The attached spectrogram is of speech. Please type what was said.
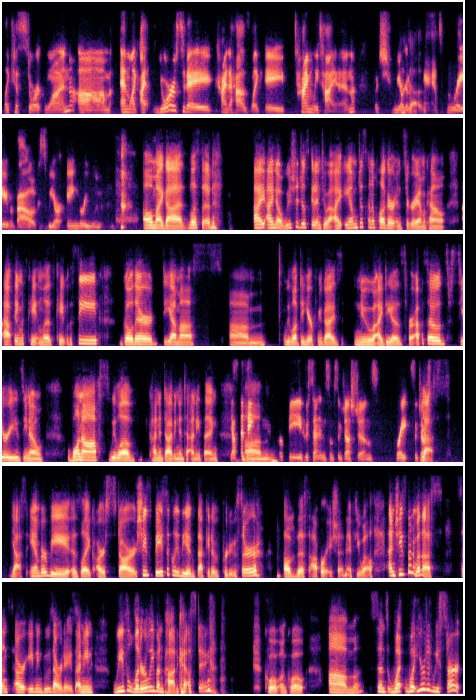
like historic one. Um, and like I yours today kind of has like a timely tie-in, which we are gonna rant and rave about because we are angry women. oh my god, listen. I, I know we should just get into it. I am just gonna plug our Instagram account at famous Kate and Liz, Kate with a C go there, DM us. Um, we love to hear from you guys. New ideas for episodes, series, you know, one offs. We love kind of diving into anything. Yes. And thank um, you for V who sent in some suggestions. Great suggestions. Yes. Yes. Amber V is like our star. She's basically the executive producer of this operation, if you will. And she's been with us since our evening booze hour days. I mean, we've literally been podcasting quote unquote. Um, since what what year did we start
